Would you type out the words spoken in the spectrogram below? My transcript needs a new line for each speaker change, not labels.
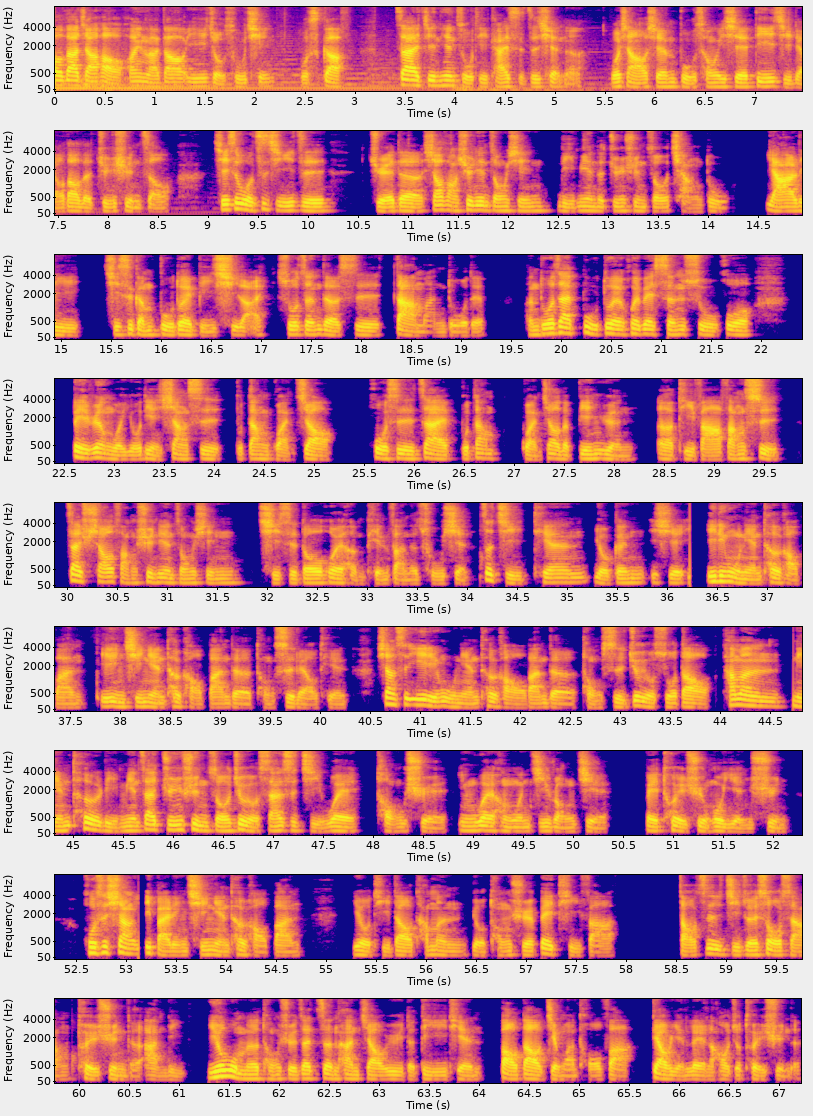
Hello，大家好，欢迎来到一一九出勤，我是 Guff。在今天主题开始之前呢，我想要先补充一些第一集聊到的军训周。其实我自己一直觉得消防训练中心里面的军训周强度、压力，其实跟部队比起来，说真的是大蛮多的。很多在部队会被申诉或被认为有点像是不当管教，或是在不当管教的边缘，呃，体罚方式。在消防训练中心，其实都会很频繁的出现。这几天有跟一些一零五年特考班、一零七年特考班的同事聊天，像是一零五年特考班的同事就有说到，他们年特里面在军训周就有三十几位同学因为横纹肌溶解被退训或延训，或是像一百零七年特考班也有提到，他们有同学被体罚。导致脊椎受伤退训的案例，也有我们的同学在震撼教育的第一天报道剪完头发掉眼泪，然后就退训了。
